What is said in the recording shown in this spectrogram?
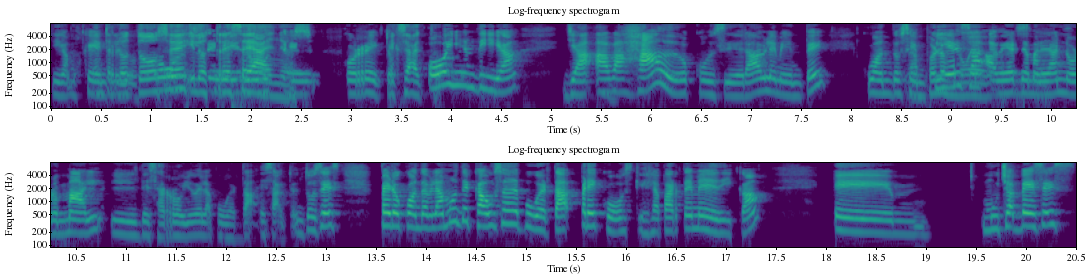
digamos que entre, los 12 y los 13 años. Correcto. Exacto. Hoy en día ya ha bajado considerablemente cuando se empieza a ver de manera normal el desarrollo de la pubertad. Exacto. Entonces, pero cuando hablamos de causa de pubertad precoz, que es la parte médica, em, muchas veces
